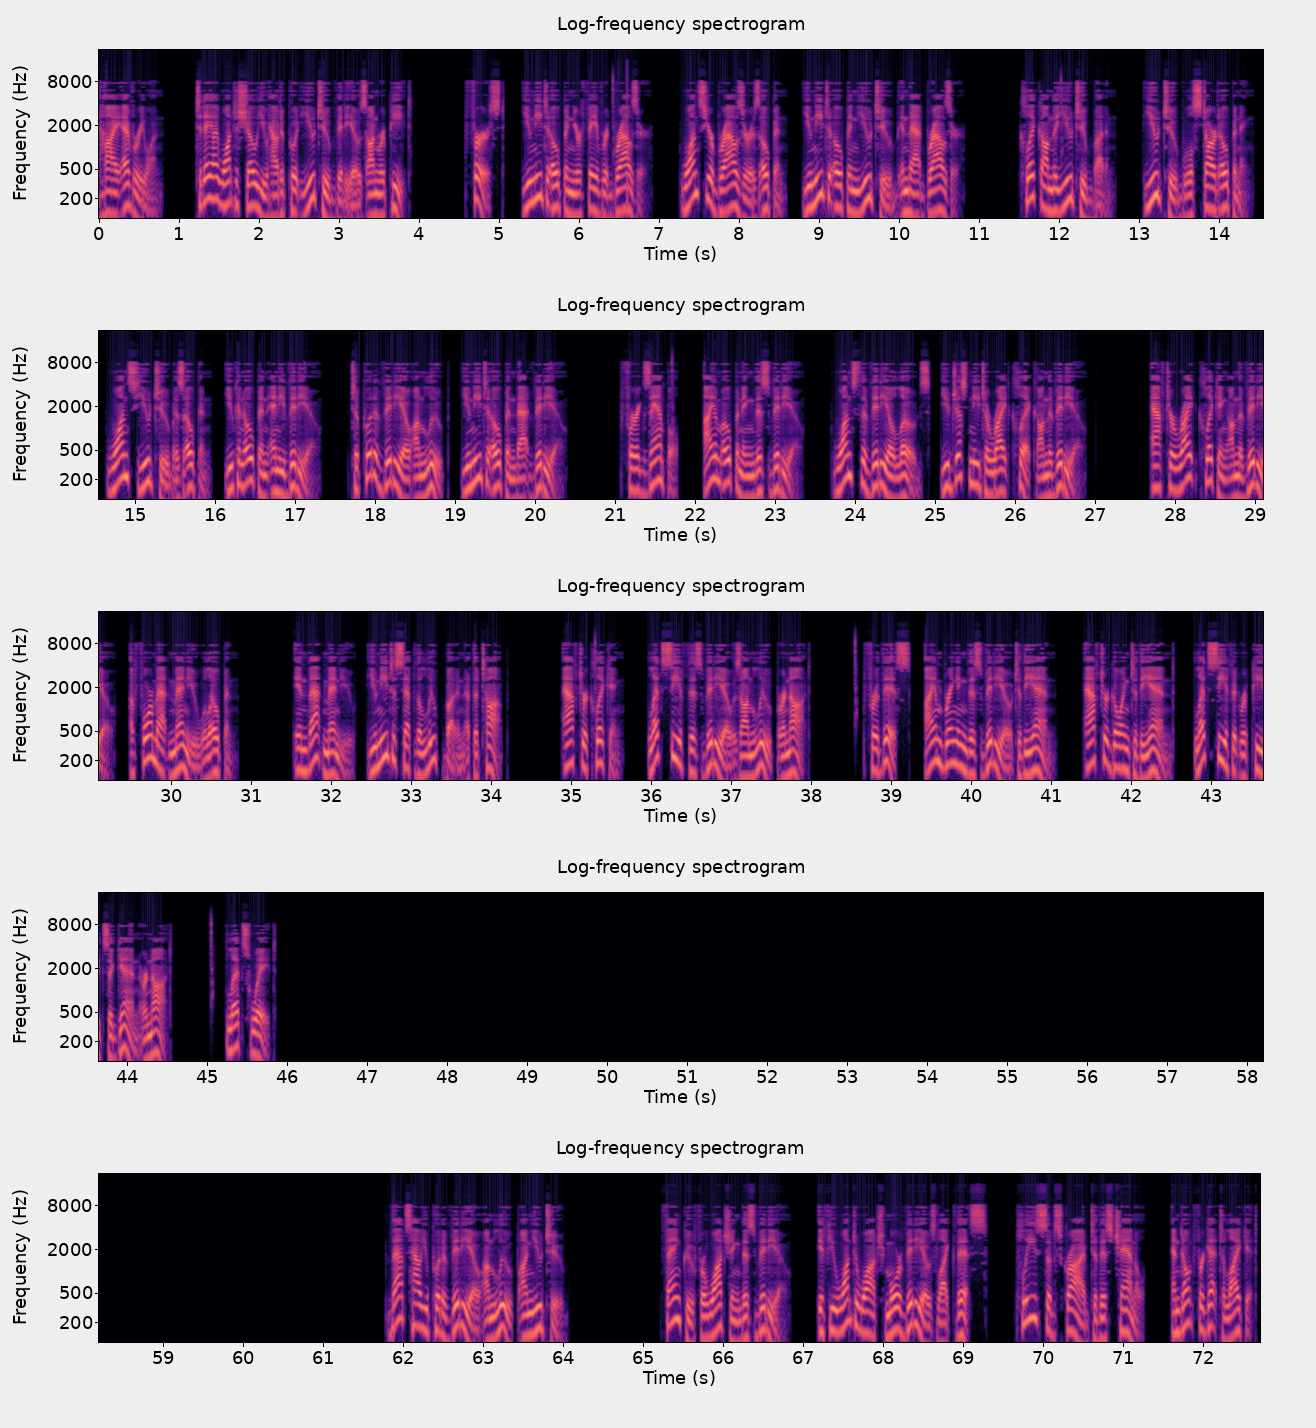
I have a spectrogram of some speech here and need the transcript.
Hi everyone. Today I want to show you how to put YouTube videos on repeat. First, you need to open your favorite browser. Once your browser is open, you need to open YouTube in that browser. Click on the YouTube button. YouTube will start opening. Once YouTube is open, you can open any video. To put a video on loop, you need to open that video. For example, I am opening this video. Once the video loads, you just need to right click on the video. After right clicking on the video, a format menu will open. In that menu, you need to set the loop button at the top. After clicking, let's see if this video is on loop or not. For this, I am bringing this video to the end. After going to the end, let's see if it repeats again or not. Let's wait. That's how you put a video on loop on YouTube. Thank you for watching this video. If you want to watch more videos like this, please subscribe to this channel, and don't forget to like it.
